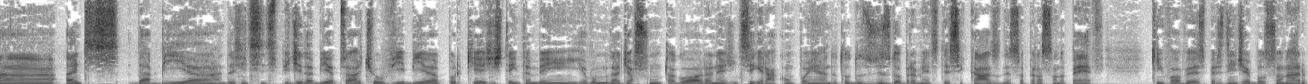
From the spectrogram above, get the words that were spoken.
Uh, antes da Bia, da gente se despedir da Bia, eu precisava te ouvir, Bia, porque a gente tem também, eu vou mudar de assunto agora, né? A gente seguirá acompanhando todos os desdobramentos desse caso, dessa operação da PF que envolve o ex-presidente Jair Bolsonaro,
